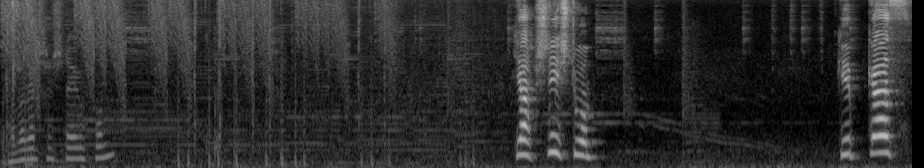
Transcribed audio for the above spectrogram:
Das haben wir ganz schön schnell gefunden. Ja, Schneesturm. Gib Gas.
